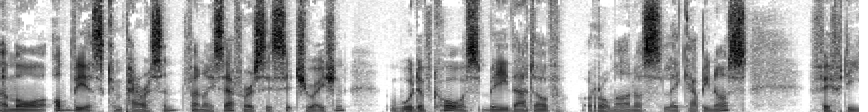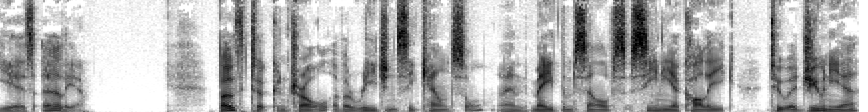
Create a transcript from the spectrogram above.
A more obvious comparison for Nicephorus' situation would, of course, be that of Romanos Lekapenos fifty years earlier. Both took control of a regency council and made themselves senior colleague to a junior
